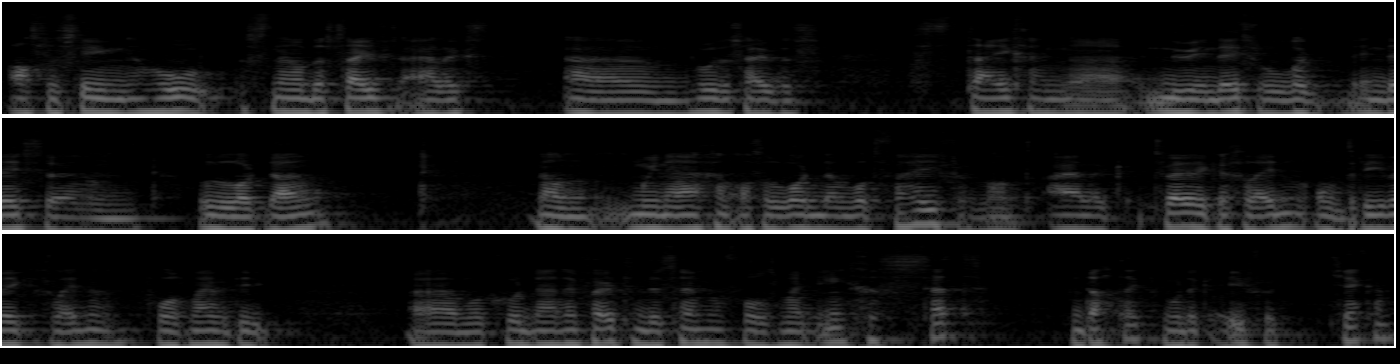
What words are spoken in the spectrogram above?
als we zien hoe snel de cijfers eigenlijk, ehm, hoe de cijfers stijgen eh, nu in deze, in deze lockdown, dan moet je nagaan als de lockdown wordt verheven. Want eigenlijk twee weken geleden, of drie weken geleden, volgens mij werd die, eh, moet ik goed naar de 15 december volgens mij ingezet. Dacht ik, moet ik even checken.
